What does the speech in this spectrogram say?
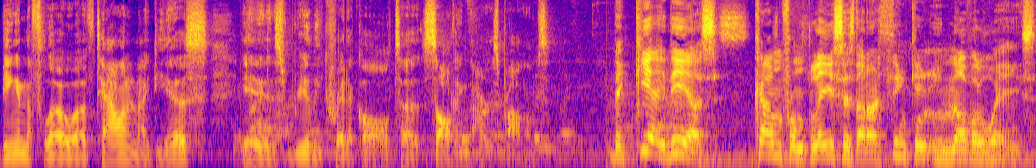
being in the flow of talent and ideas is really critical to solving the hardest problems. The key ideas come from places that are thinking in novel ways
